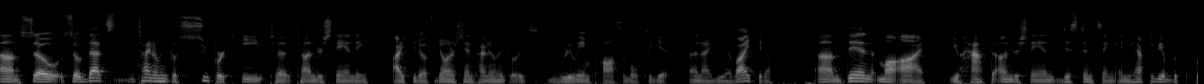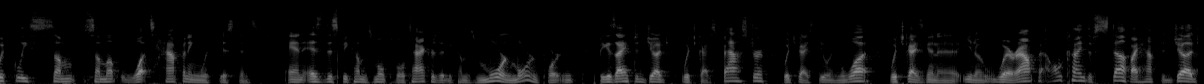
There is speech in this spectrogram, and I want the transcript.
Um, so so that's Tai no Hinko super key to, to understanding Aikido. If you don't understand Tai no Hinko, it's really impossible to get an idea of Aikido. Um, then Ma'ai, you have to understand distancing and you have to be able to quickly sum, sum up what's happening with distance. And as this becomes multiple attackers, it becomes more and more important because I have to judge which guy's faster, which guy's doing what, which guy's going to, you know, wear out, all kinds of stuff I have to judge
